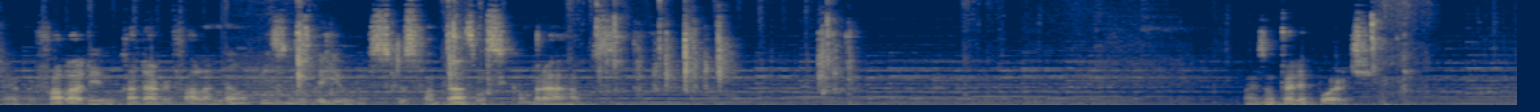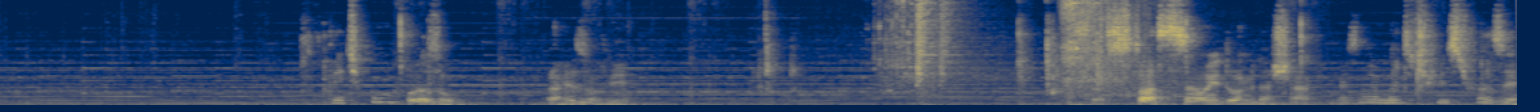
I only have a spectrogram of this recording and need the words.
Vai falar ali, o cadáver fala, não pise nos rios, que os fantasmas ficam bravos. Mais um teleporte. Tem tipo um puzzle para resolver. Essa situação aí do Homem da Chave. Mas não é muito difícil de fazer.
